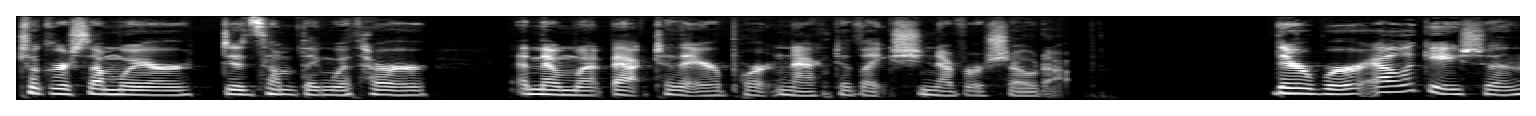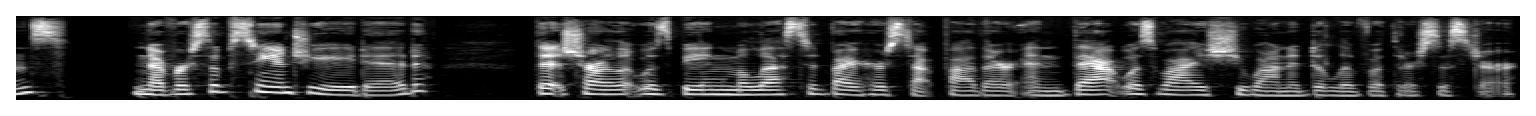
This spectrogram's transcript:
took her somewhere, did something with her, and then went back to the airport and acted like she never showed up. There were allegations, never substantiated, that Charlotte was being molested by her stepfather, and that was why she wanted to live with her sister.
